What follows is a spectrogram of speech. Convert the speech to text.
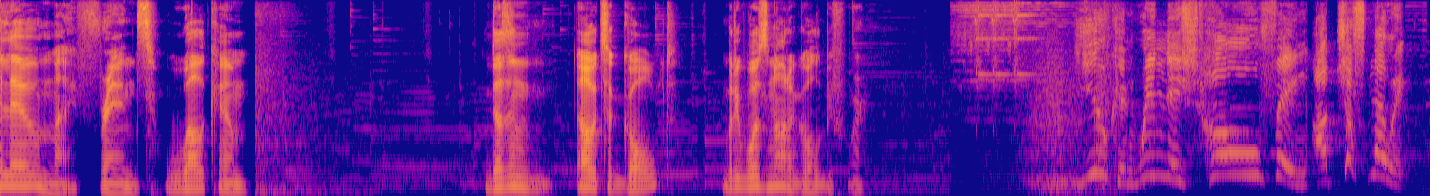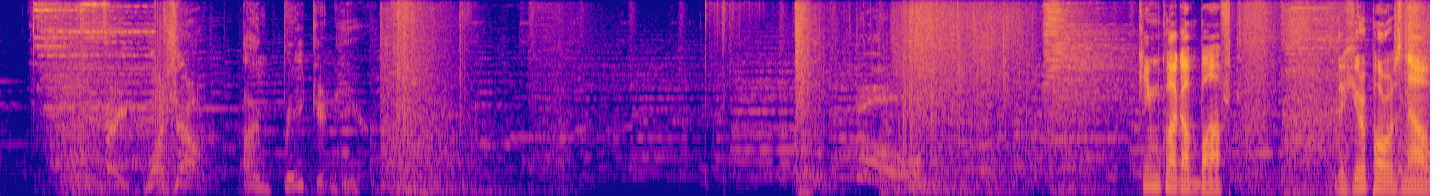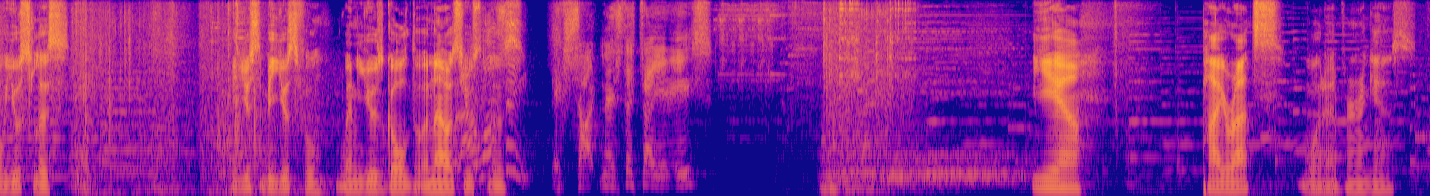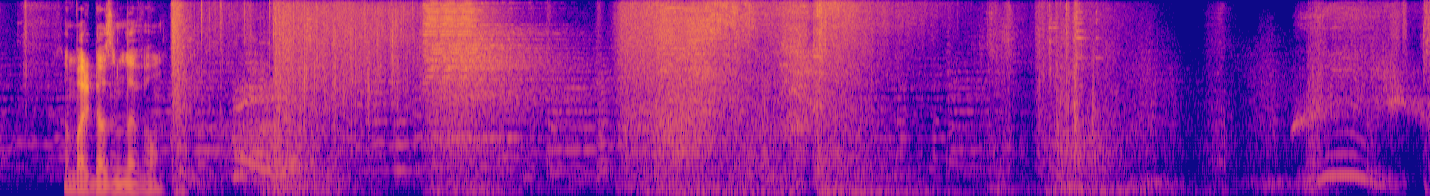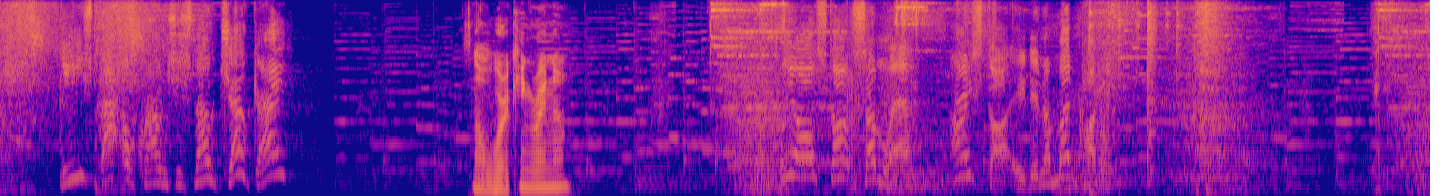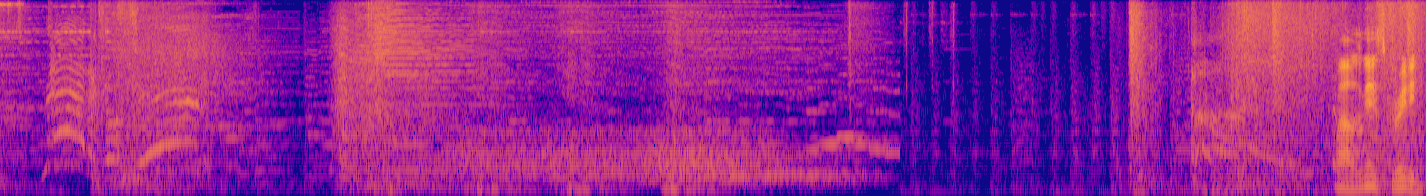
Hello, my friends. Welcome. Doesn't... Oh, it's a gold? But it was not a gold before. You can win this whole thing. I just know it. Hey, watch out! I'm bacon here. King Mukla got buffed. The hero power is now useless. It used to be useful when you use gold, and now it's Well, how was useless. Exciting as they say it is. Yeah. Pirates. Whatever, I guess. Somebody doesn't level. These battle battlegrounds is no joke, eh? It's not working right now? We all start somewhere. I started in a mud puddle. Wow, this guy's greedy.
